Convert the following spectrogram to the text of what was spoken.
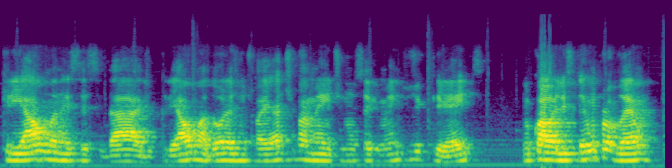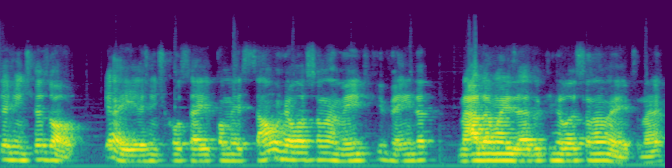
criar uma necessidade, criar uma dor, a gente vai ativamente num segmento de clientes no qual eles têm um problema que a gente resolve. E aí a gente consegue começar um relacionamento que venda nada mais é do que relacionamento, né?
